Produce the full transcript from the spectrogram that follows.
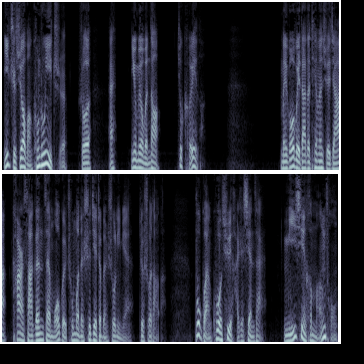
你只需要往空中一指，说：“哎，你有没有闻到？”就可以了。美国伟大的天文学家卡尔萨根在《魔鬼出没的世界》这本书里面就说到了，不管过去还是现在，迷信和盲从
